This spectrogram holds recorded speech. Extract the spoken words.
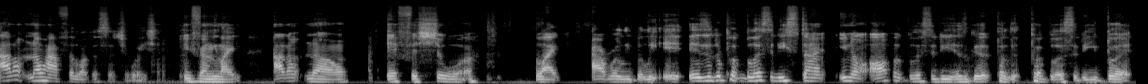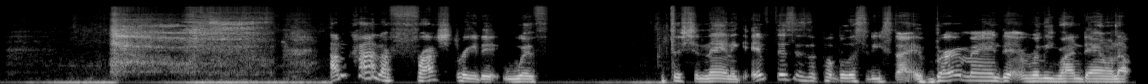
I don't know how I feel about the situation. You feel me? Like, I don't know if for sure, like, I really believe it. Is it a publicity stunt? You know, all publicity is good publicity, but I'm kind of frustrated with the shenanigans. If this is a publicity stunt, if Birdman didn't really run down up,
